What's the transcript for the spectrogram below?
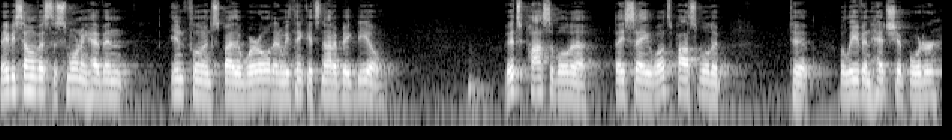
Maybe some of us this morning have been influenced by the world and we think it's not a big deal. It's possible to, they say, well, it's possible to, to believe in headship order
